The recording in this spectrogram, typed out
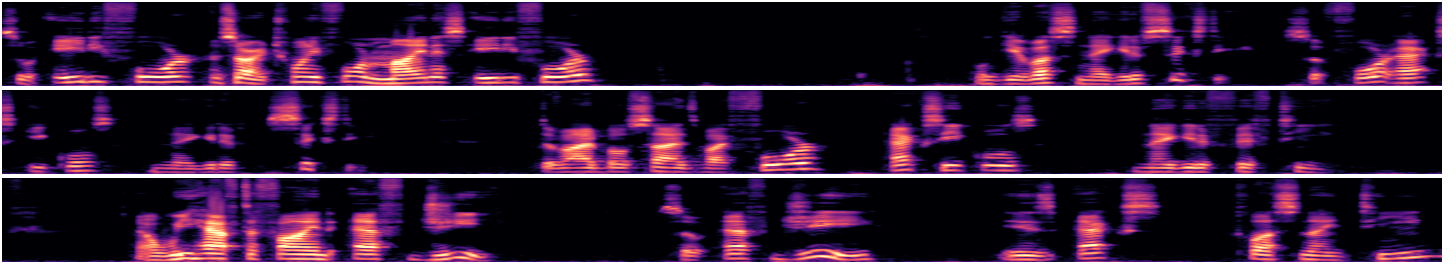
So 84, I'm sorry, 24 minus 84 will give us negative 60. So 4x equals negative 60. Divide both sides by 4, x equals negative 15. Now we have to find fg. So fg is x plus 19.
